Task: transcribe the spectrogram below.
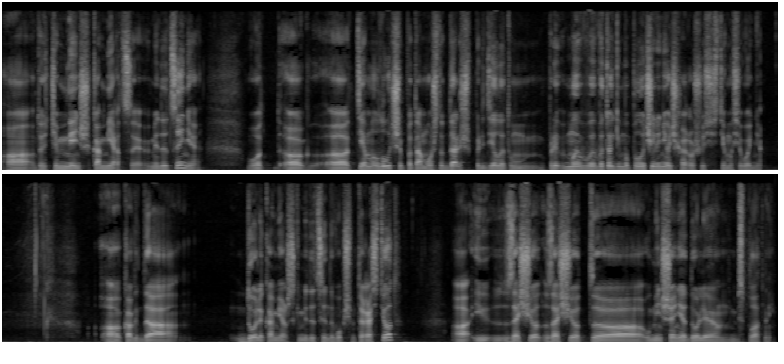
а, то есть чем меньше коммерции в медицине, вот, э, э, тем лучше, потому что дальше предел этому... Мы, в итоге мы получили не очень хорошую систему сегодня, а, когда доля коммерческой медицины, в общем-то, растет, а, и за счет, за счет уменьшения доли бесплатной.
